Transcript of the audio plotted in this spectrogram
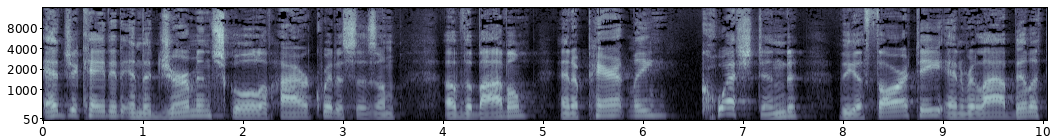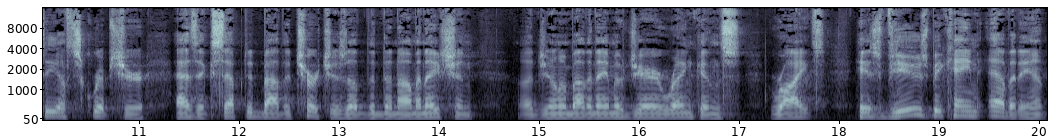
educated in the German school of higher criticism of the Bible and apparently questioned the authority and reliability of Scripture as accepted by the churches of the denomination. A gentleman by the name of Jerry Rankins writes his views became evident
